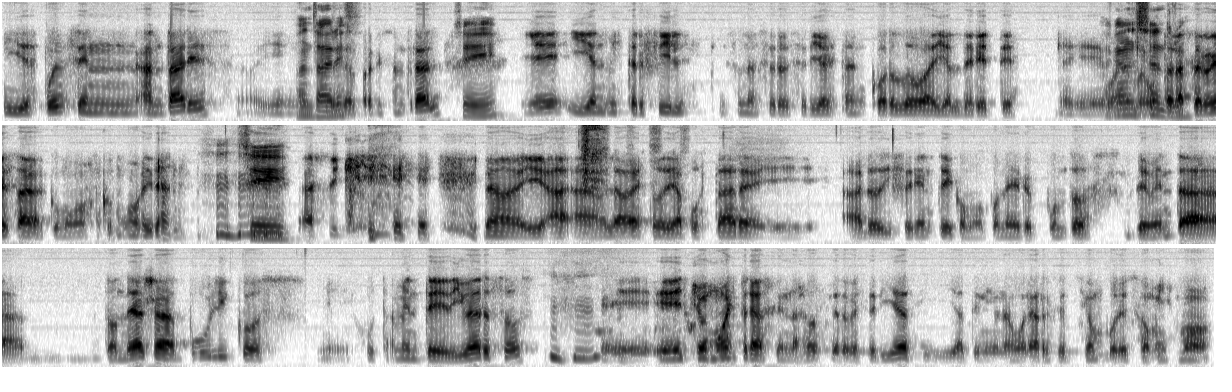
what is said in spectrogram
Y después en Antares, ahí en el Parque Central. Sí. Eh, y en Mr. Phil, que es una cervecería que está en Córdoba y Alderete. Eh, bueno, me gusta la cerveza, como, como verán. Sí. Así que, no, hablaba esto de apostar eh, a lo diferente, como poner puntos de venta donde haya públicos justamente diversos. Eh, he hecho muestras en las dos cervecerías y ha tenido una buena recepción, por eso mismo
